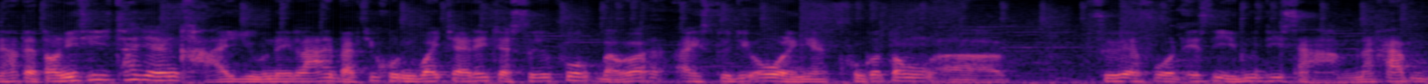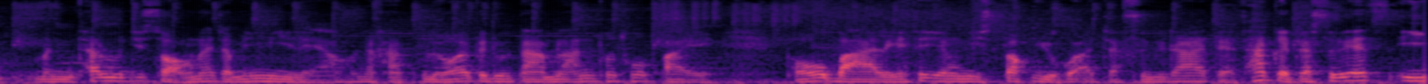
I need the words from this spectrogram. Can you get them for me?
นะแต่ตอนนี้ที่ถ้ายังขายอยู่ในร้านแบบที่คุณไว้ใจได้จะซื้อพวกแบบว่า iStudio อะไรเงี้ยคุณก็ต้องอซื้อ iPhone SE รุ่นที่ 3 นะครับ มันถ้ารุ่นที่ 2 น่าจะไม่มีแล้วนะครับ หรือว่าไปดูตามร้านทั่ว ๆ ไป เพราะว่าบาร์อะไรเงี้ยถ้ายังมีสต็อกอยู่ก็อาจจะซื้อได้ แต่ถ้าเกิดจะซื้อ SE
